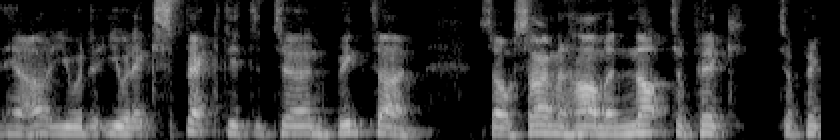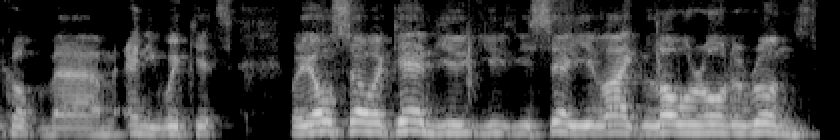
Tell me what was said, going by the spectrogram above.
you know you would you would expect it to turn big time. So Simon Harmer not to pick to pick up um, any wickets, but he also again you, you you say you like lower order runs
